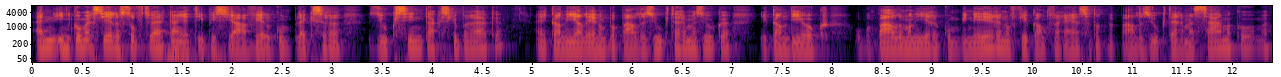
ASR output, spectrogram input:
En in commerciële software kan je typisch ja, veel complexere zoeksyntax gebruiken. En je kan niet alleen op bepaalde zoektermen zoeken, je kan die ook op bepaalde manieren combineren of je kan vereisen dat bepaalde zoektermen samenkomen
